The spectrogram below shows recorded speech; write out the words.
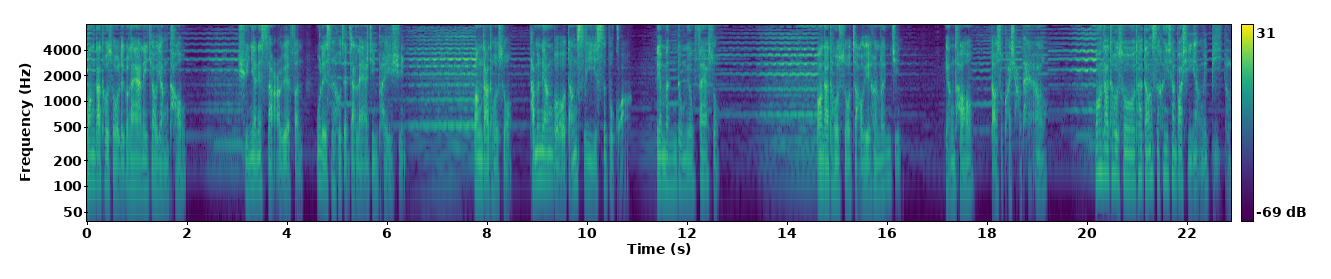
王大头说：“那个男的叫杨涛。去年的十二月份，我那时候正在南京培训。”王大头说：“他们两个当时一丝不挂，连门都没有反锁。”王大头说：“赵月很冷静，杨涛倒是快吓瘫了。”王大头说：“他当时很想把姓杨的毙了。”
